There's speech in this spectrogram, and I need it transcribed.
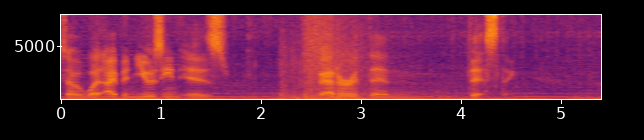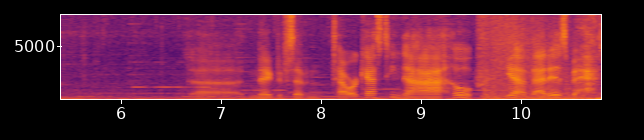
So what I've been using is better than this thing. Uh, negative 7 tower casting? Nah, oh, yeah, that is bad.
